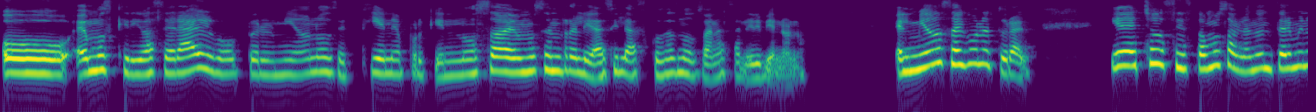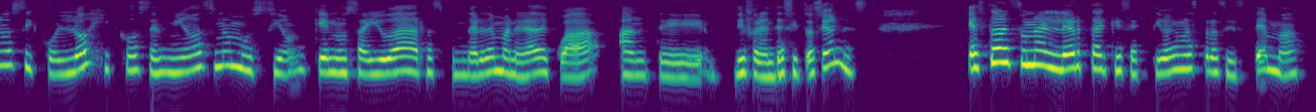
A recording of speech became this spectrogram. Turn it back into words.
O hemos querido hacer algo, pero el miedo nos detiene porque no sabemos en realidad si las cosas nos van a salir bien o no. El miedo es algo natural. Y de hecho, si estamos hablando en términos psicológicos, el miedo es una emoción que nos ayuda a responder de manera adecuada ante diferentes situaciones. Esta es una alerta que se activa en nuestro sistema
